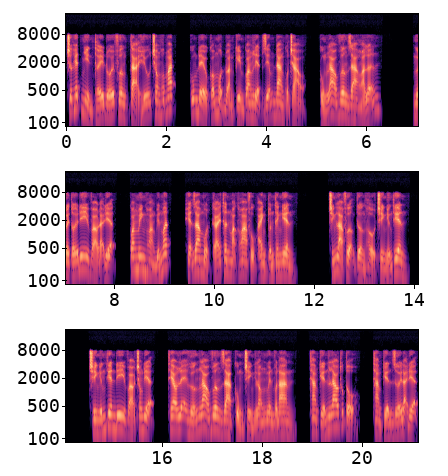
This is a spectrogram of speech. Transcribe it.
trước hết nhìn thấy đối phương tả hữu trong hốc mắt, cũng đều có một đoàn kim quang liệt diễm đang cuộn trào, cùng lao vương ra hòa lẫn. Người tới đi vào đại điện, quang minh hoàng biến mất, hiện ra một cái thân mặc hoa phục anh tuấn thanh niên. Chính là Phượng Tường Hầu Trình Ứng Thiên. Trình Ứng Thiên đi vào trong điện, theo lệ hướng lao vương ra cùng Trình Long Nguyên Vân An, tham kiến lao thúc tổ, tham kiến dưới đại điện.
